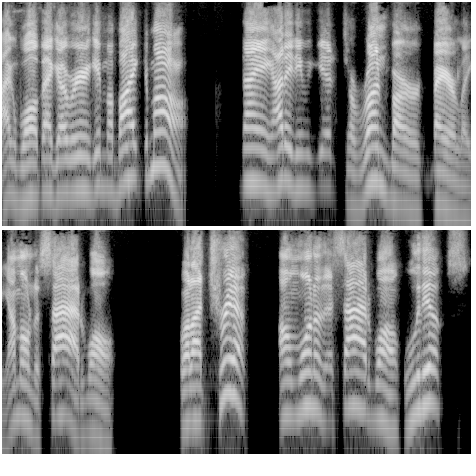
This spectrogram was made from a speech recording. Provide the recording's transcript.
I can walk back over here and get my bike tomorrow. Dang, I didn't even get to Runberg barely. I'm on the sidewalk. Well, I tripped on one of the sidewalk lips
